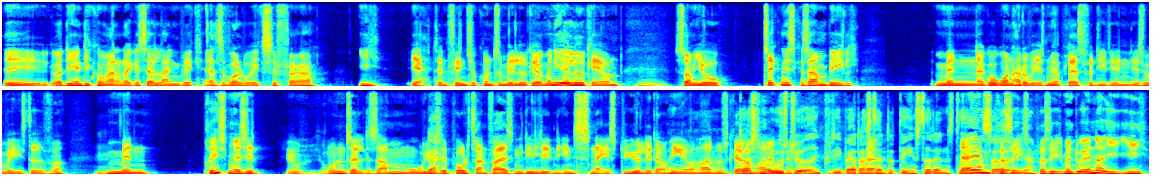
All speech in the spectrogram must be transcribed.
øh, og det er en af de konkurrenter, der ikke er så langt væk, altså Volvo XC40 i, ja, den findes jo kun som eludgave, men i eludgaven, mm. som jo teknisk er samme bil, men af god grund har du væsentligt mere plads, fordi det er en SUV i stedet for. Mm. Men prismæssigt jo i rundetal det samme muligt, ja. Ja. så Polestar faktisk en lille en, snag styre lidt afhængig af, hvor meget du skal. Det er og også noget udstyret, ikke? fordi hvad er der er Ja. standard det ene sted og det andet sted? Ja, jamen, Altså, præcis, ja. ja. præcis. Men du ender i, i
